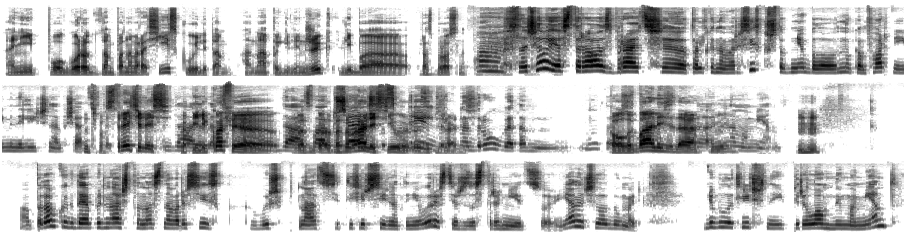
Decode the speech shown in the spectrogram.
Они по городу там по Новороссийску или там Анапа, Геленджик, либо разбросаны по а, Сначала я старалась брать э, только Новороссийск, чтобы мне было ну, комфортнее именно лично общаться. Ну, типа, встретились, да, попили да, кофе, да, раз, разобрались и уже разбежались. друг на друга, там... Ну, Поулыбались, есть, да. Да, mm. на момент. Угу. А потом, когда я поняла, что у нас Новороссийск выше 15 тысяч сильно ты не вырастешь за страницу, я начала думать, у меня был отличный переломный момент.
